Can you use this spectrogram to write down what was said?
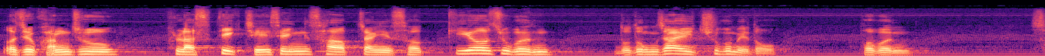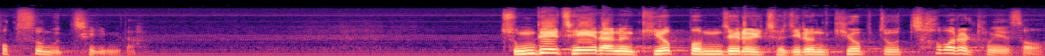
어제 광주 플라스틱 재생 사업장에서 끼어 죽은 노동자의 죽음에도 법은 속수무책입니다. 중대재해라는 기업 범죄를 저지른 기업주 처벌을 통해서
